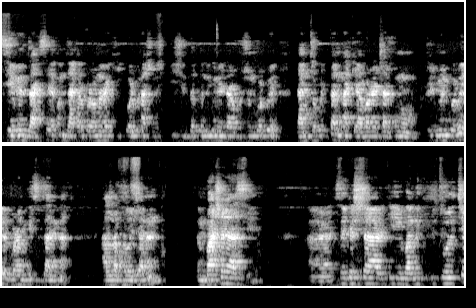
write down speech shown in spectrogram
সিএমএস ডাকছে। এখন ডাকার পর ওনারা কি করবেন, আসলে কি সিদ্ধান্ত নেবেন, এটা অপারেশন করবে, ডান চোখেরটা, নাকি আবার এটার কোনো ট্রিটমেন্ট করবে, এরপর আমি কিছু জানি না। আল্লাহ ভালো জানেন। বাসায় আছি। আর চিকিৎসা আর কি ওখানে কিছু চলছে,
